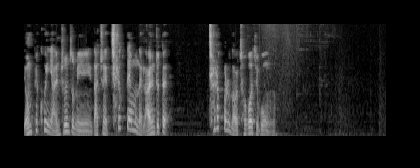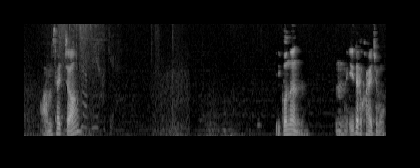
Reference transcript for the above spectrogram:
연패 코인이 안 좋은 점이 나중에 체력 때문에 라이온드 때 체력별로 적어지고 암살자 이거는 음, 이대로 가야지 뭐.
